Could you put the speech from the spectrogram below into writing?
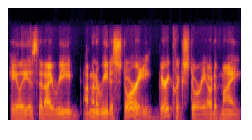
hayley is that i read i'm going to read a story very quick story out of my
